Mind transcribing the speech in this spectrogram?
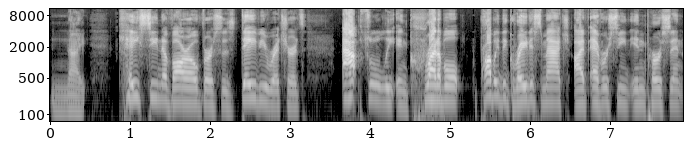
night. Casey Navarro versus Davey Richards. Absolutely incredible. Probably the greatest match I've ever seen in person.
